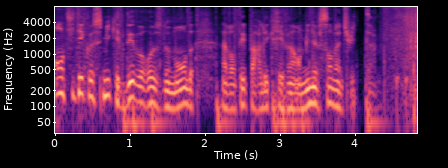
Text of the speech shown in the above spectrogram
entité cosmique et dévoreuse de monde inventée par l'écrivain en 1928.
